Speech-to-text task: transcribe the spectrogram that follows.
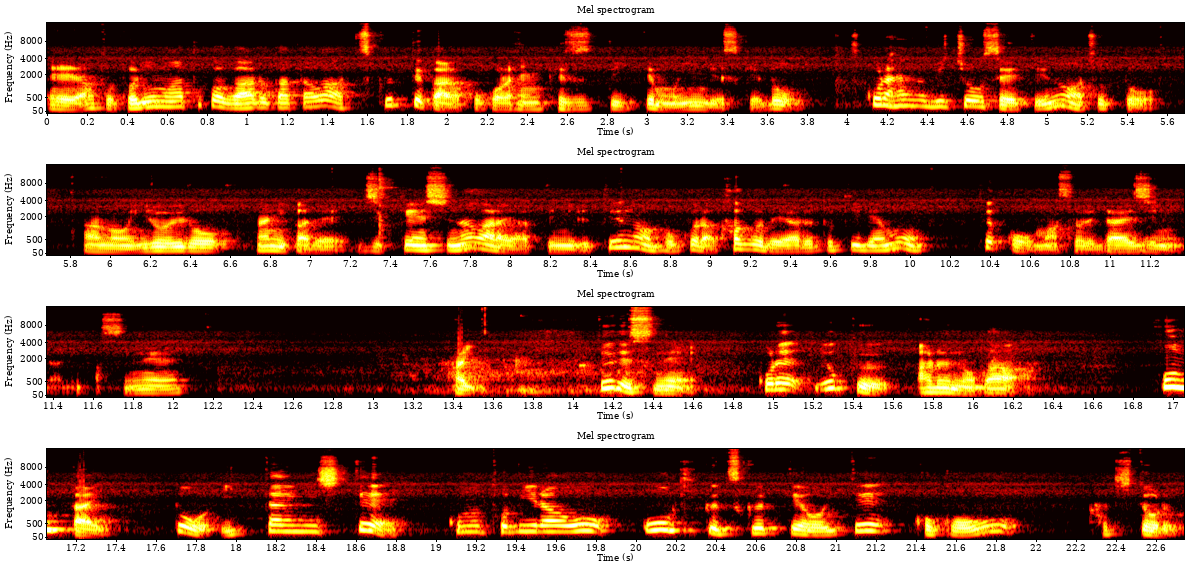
えー、あとトリマーとかがある方は作ってからここら辺削っていってもいいんですけど、そこら辺の微調整っていうのはちょっと、あの、いろいろ何かで実験しながらやってみるっていうのは僕ら家具でやるときでも結構まあそれ大事になりますね。はい。でですね、これよくあるのが、本体と一体にして、この扉を大きく作っておいて、ここを書き取る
